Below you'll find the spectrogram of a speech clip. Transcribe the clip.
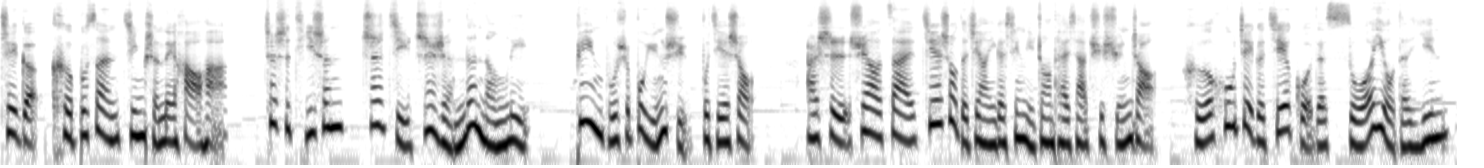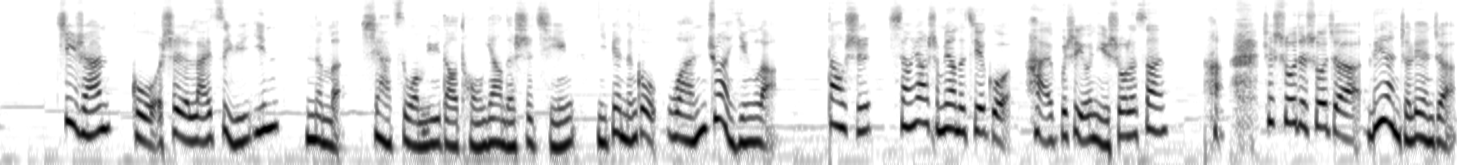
这个可不算精神内耗哈，这是提升知己知人的能力，并不是不允许、不接受，而是需要在接受的这样一个心理状态下去寻找合乎这个结果的所有的因。既然果是来自于因。那么下次我们遇到同样的事情，你便能够玩转因了。到时想要什么样的结果，还不是由你说了算？哈，这说着说着，练着练着，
